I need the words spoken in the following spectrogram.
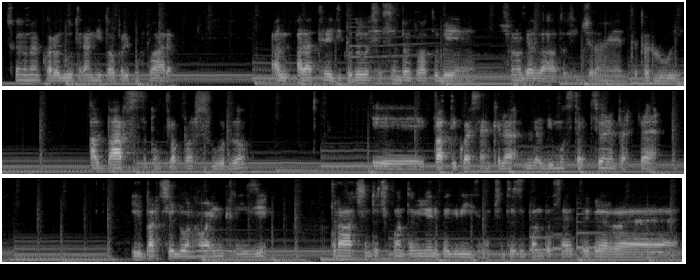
secondo me ancora 2-3 anni dopo li può fare. All- all'Atletico dove si è sempre trovato bene, sono gasato sinceramente per lui. Al Barça è stato un flop assurdo, e infatti questa è anche la, la dimostrazione perché il Barcellona ora in crisi tra 150 milioni per Griezmann 177 per eh,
